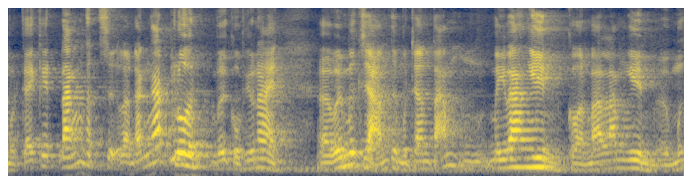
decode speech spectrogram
một cái kết đắng thật sự là đắng ngắt luôn với cổ phiếu này với mức giảm từ 13.000 còn 35.000 ở mức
